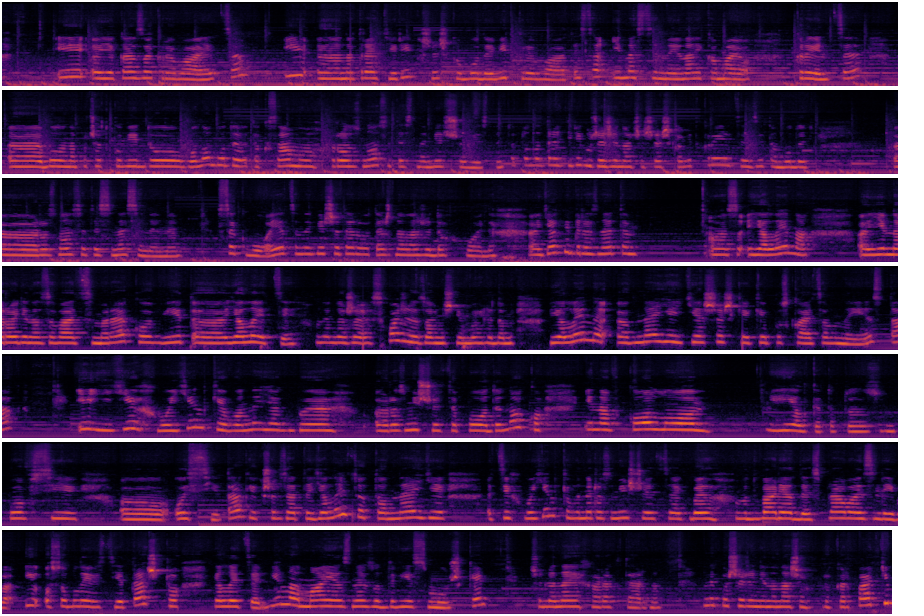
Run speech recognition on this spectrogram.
і яка закривається. І е, на третій рік шишка буде відкриватися, і насінина, яка має крильце, е, було на початку відео, воно буде так само розноситись на більшу відстань. Тобто на третій рік вже жіноча шишка відкриється, і звідти будуть е, розноситися насінини. Секвоя, це найбільше дерево, теж належить до хвойних. Як відрізнити ось ялина? Її в народі називають смереко від е, ялиці. Вони дуже схожі зовнішнім виглядом. Ялини е, в неї є шишки, які опускаються вниз, так? і її хвоїнки вони якби розміщуються поодиноко і навколо гілки, тобто по всій е, осі. Так? Якщо взяти ялицю, то в неї ці хвоїнки вони розміщуються якби в два ряди справа і зліва. І особливість є те, що ялиця біла має знизу дві смужки, що для неї характерно. Вони поширені на наших Прикарпатті,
